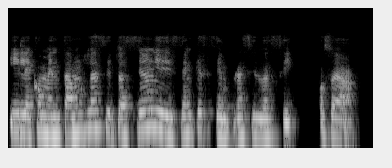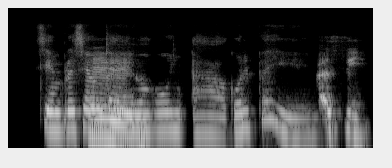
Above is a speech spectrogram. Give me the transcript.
y le comentamos la situación y dicen que siempre ha sido así. O sea... Siempre se han eh, caído a, golpe y... Ah, sí,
